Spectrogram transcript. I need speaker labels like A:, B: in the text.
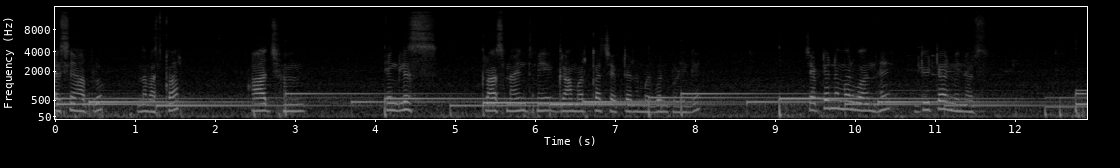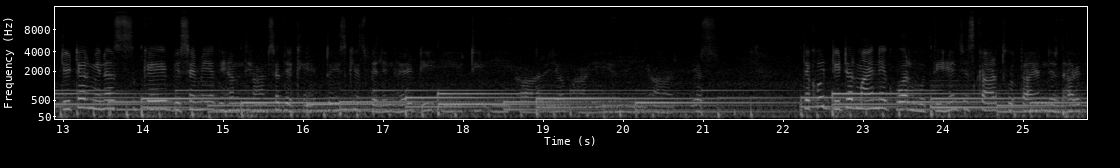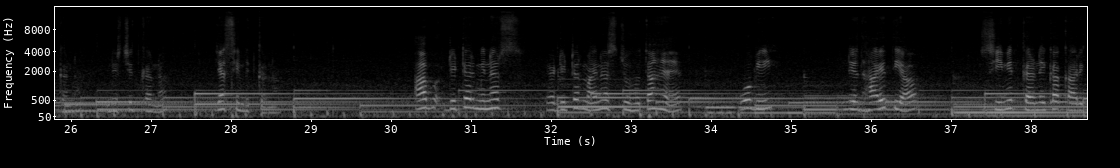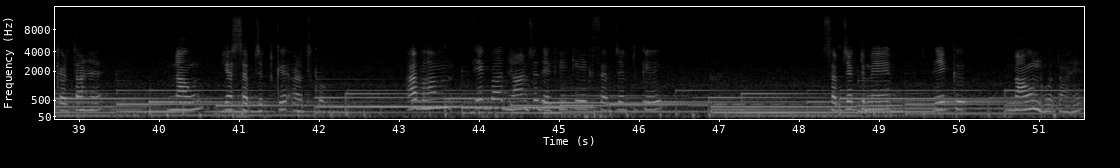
A: कैसे हैं आप लोग? नमस्कार। आज हम इंग्लिश क्लास नाइन्थ में ग्रामर का चैप्टर नंबर वन पढ़ेंगे। चैप्टर नंबर वन है डिटरमिनर्स डिटरमिनर्स के विषय में यदि हम ध्यान से देखें तो इसकी स्पेलिंग है D E T E R M I N E R S देखो डिटरमाइन एक वर्ब होती है जिसका अर्थ होता है निर्धारित करना, निश्चित करना या सीमित करना। अब डिटरमिनर्स या डिटरमाइनर्स जो होता है, वो भी निर्धारित या सीमित करने का कार्य करता है, नाउन या सब्जेक्ट के अर्थ को। अब हम एक बात ध्यान से देखें कि एक सब्जेक्ट के, सब्जेक्ट में एक नाउन होता है,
